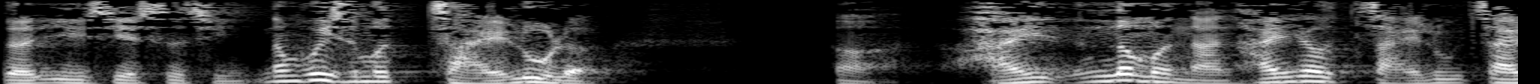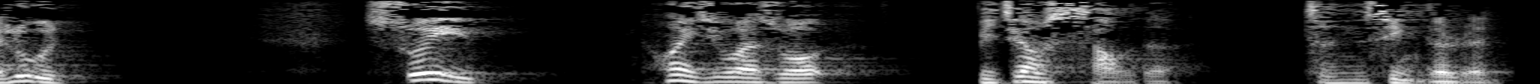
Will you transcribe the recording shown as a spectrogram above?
的一些事情，那为什么窄路了啊？还那么难，还要窄路窄路，所以换一句话说，比较少的真信的人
